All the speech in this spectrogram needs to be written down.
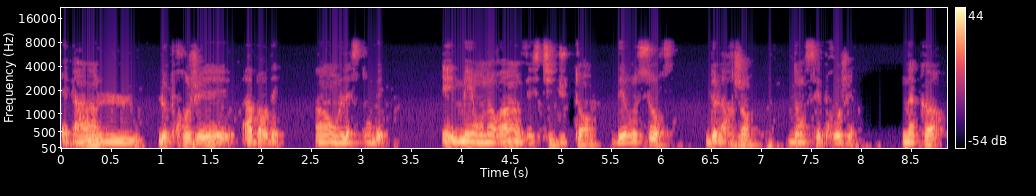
eh ben le, projet est abordé. Hein, on laisse tomber. Et mais on aura investi du temps, des ressources, de l'argent dans ces projets. D'accord?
